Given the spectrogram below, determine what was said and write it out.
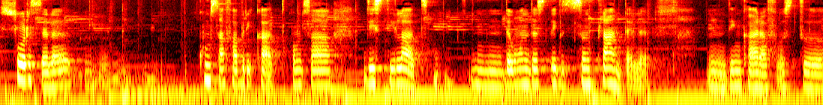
sursele, cum s-a fabricat, cum s-a distilat, de unde sunt plantele din care a fost uh,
